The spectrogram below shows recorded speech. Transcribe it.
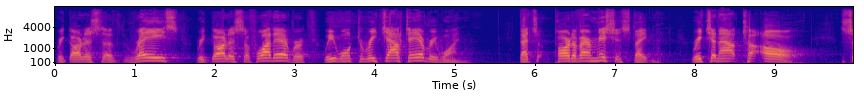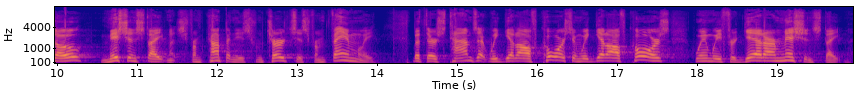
regardless of race, regardless of whatever. We want to reach out to everyone. That's part of our mission statement, reaching out to all. So, mission statements from companies, from churches, from family. But there's times that we get off course, and we get off course when we forget our mission statement.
